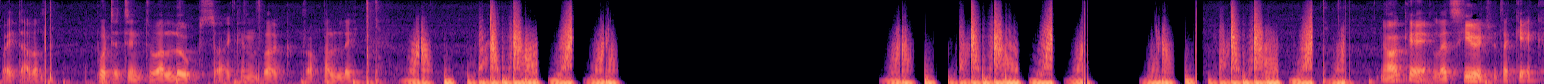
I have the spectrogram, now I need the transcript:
Wait, I will put it into a loop so I can work properly. Okay, let's hear it with a kick.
